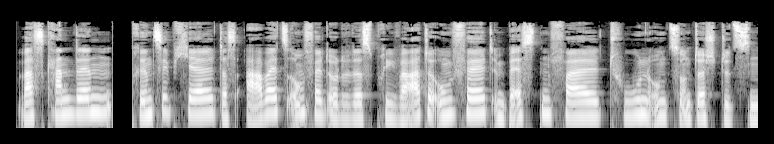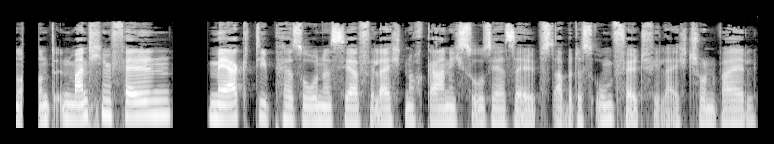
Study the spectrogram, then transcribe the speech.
was kann denn prinzipiell das Arbeitsumfeld oder das private Umfeld im besten Fall tun, um zu unterstützen? Und in manchen Fällen merkt die Person es ja vielleicht noch gar nicht so sehr selbst, aber das Umfeld vielleicht schon, weil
